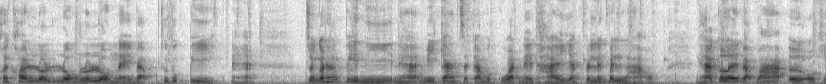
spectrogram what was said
ค่อยๆลดลงลดลงในแบบทุกๆปีนะฮะ จนกระทั่งปีนี้นะฮะมีการจัดการประกวดในไทยอย่างเป็นเรื่องเป็นราวนะฮะก็เลยแบบว่าเออโอเค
